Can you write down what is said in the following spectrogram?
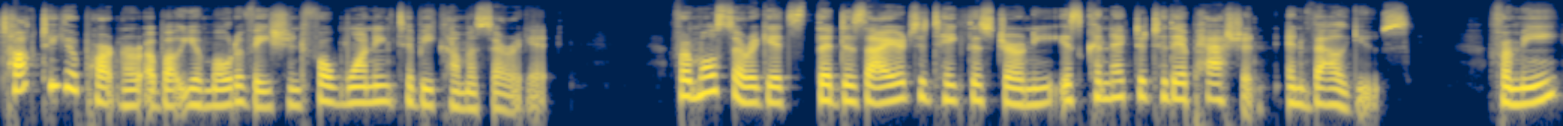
talk to your partner about your motivation for wanting to become a surrogate. For most surrogates, the desire to take this journey is connected to their passion and values. For me,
